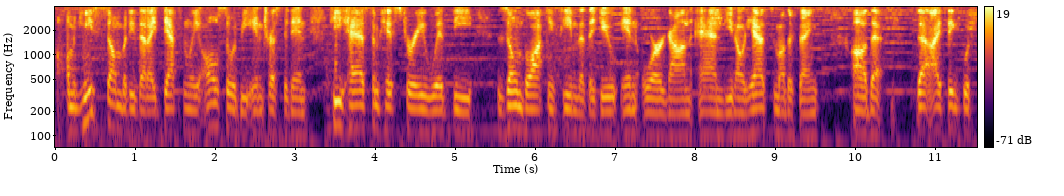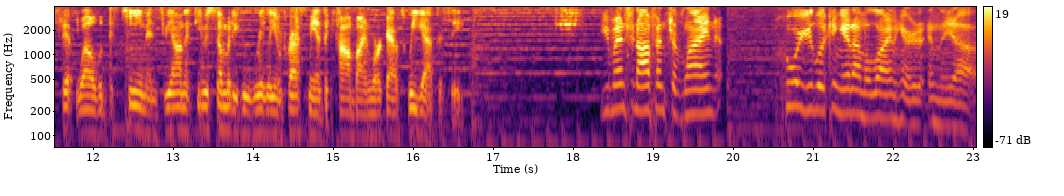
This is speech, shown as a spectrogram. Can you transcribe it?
I mean, he's somebody that I definitely also would be interested in. He has some history with the zone blocking scheme that they do in Oregon, and you know he has some other things uh, that that I think would fit well with this team. And to be honest, he was somebody who really impressed me at the combine workouts we got to see. You mentioned offensive line. Who are you looking at on the line here in the uh,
